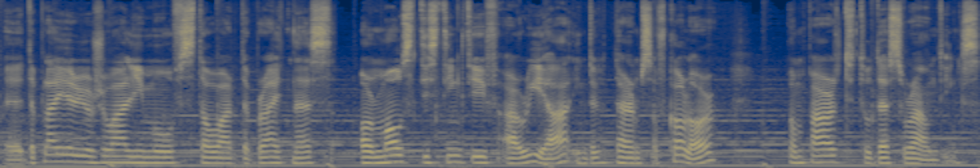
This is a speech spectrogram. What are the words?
Uh, the player usually moves toward the brightness or most distinctive area in the terms of color compared to the surroundings.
